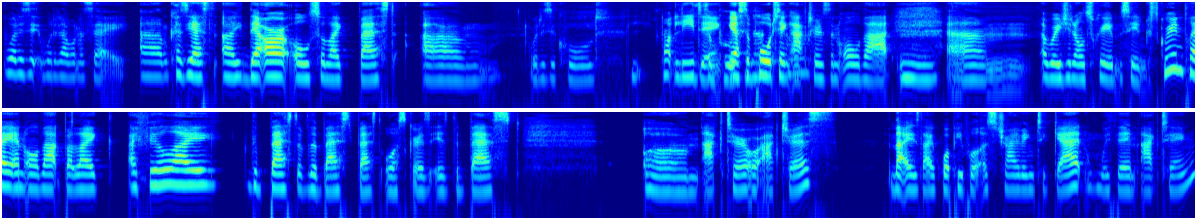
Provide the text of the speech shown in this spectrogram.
what is it? What did I want to say? Um, because yes, uh, there are also like best um, what is it called? Not leading, yeah, Supporting supporting actor. actors and all that. Mm. Um, original screen screen- screenplay and all that. But like, I feel like the best of the best best Oscars is the best um actor or actress. And that is like what people are striving to get within acting.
